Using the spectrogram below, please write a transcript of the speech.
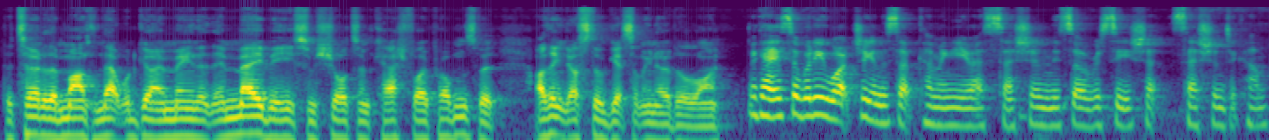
the turn of the month, and that would go and mean that there may be some short-term cash flow problems. But I think they'll still get something over the line. Okay, so what are you watching in this upcoming U.S. session, this overseas sh- session to come?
